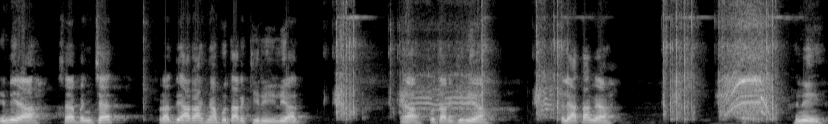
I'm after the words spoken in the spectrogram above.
Ini ya saya pencet. Berarti arahnya putar kiri lihat. Ya putar kiri ya. Kelihatan ya? Ini.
